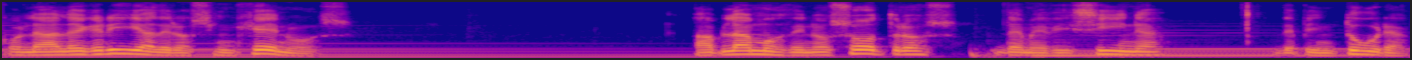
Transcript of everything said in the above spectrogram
con la alegría de los ingenuos. Hablamos de nosotros, de medicina, de pintura.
